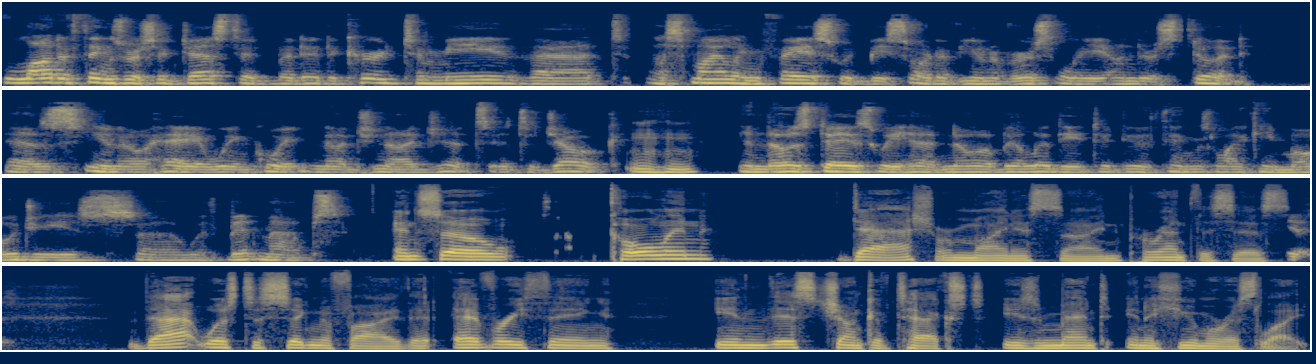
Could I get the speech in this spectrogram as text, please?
A lot of things were suggested, but it occurred to me that a smiling face would be sort of universally understood as, you know, hey, wink, wink, nudge, nudge, it's, it's a joke. Mm-hmm. In those days, we had no ability to do things like emojis uh, with bitmaps. And so, colon, dash, or minus sign, parenthesis, Yes. that was to signify that everything in this chunk of text is meant in a humorous light.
